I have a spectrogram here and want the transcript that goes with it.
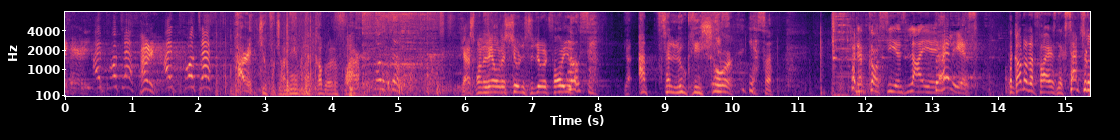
it, Harry. I protest! Harry! I protest! Harry, you put your name in the goblet of the fire? No, sir. You asked one of the oldest students to do it for you? No, sir. You're absolutely sure? Yes, sir. And of course he is lying. The hell he is! The Goblet of Fire is an exceptionally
